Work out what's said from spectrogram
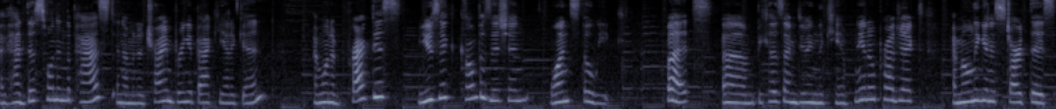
I've had this one in the past and I'm going to try and bring it back yet again. I want to practice music composition once a week. But um, because I'm doing the Camp Nano project, I'm only going to start this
